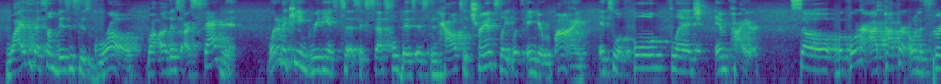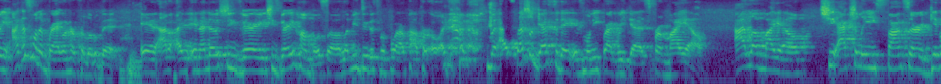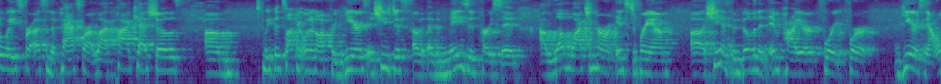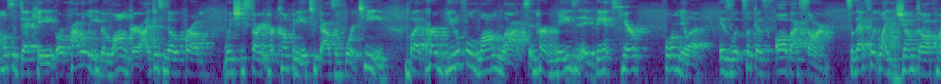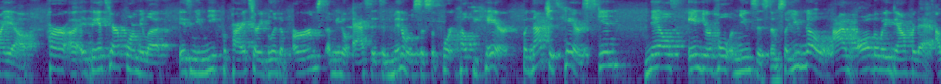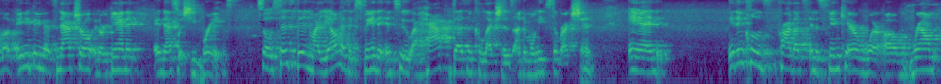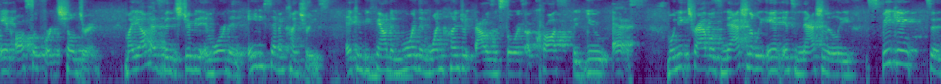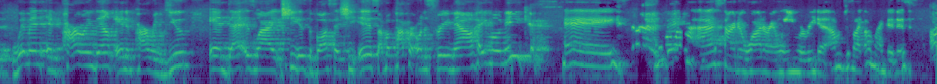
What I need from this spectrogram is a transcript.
Why is it that some businesses grow while others are stagnant? What are the key ingredients to a successful business and how to translate what's in your mind into a full fledged empire? So before her, I pop her on the screen. I just want to brag on her for a little bit, and I, I and I know she's very she's very humble. So let me do this before I pop her on. but our special guest today is Monique Rodriguez from Mielle. I love Mielle. She actually sponsored giveaways for us in the past for our live podcast shows. Um, We've been talking on and off for years, and she's just a, an amazing person. I love watching her on Instagram. Uh, she has been building an empire for for years now, almost a decade, or probably even longer. I just know from when she started her company in 2014. But her beautiful long locks and her amazing advanced hair formula is what took us all by storm. So that's what like jumped off Mielle. Her uh, advanced hair formula is a unique proprietary blend of herbs, amino acids, and minerals to support healthy hair, but not just hair, skin, nails, and your whole immune system. So you know I'm all the way down for that. I love anything that's natural and organic, and that's what she brings. So since then, Mielle has expanded into a half dozen collections under Monique's direction. And it includes products in the skincare um, realm and also for children. Mielle has been distributed in more than 87 countries and can be found in more than 100,000 stores across the U.S. Monique travels nationally and internationally, speaking to women, empowering them and empowering youth. And that is why she is the boss that she is. So I'm gonna pop her on the screen now. Hey, Monique. Hey, my eyes started watering when you were reading. I'm just like, oh my goodness.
